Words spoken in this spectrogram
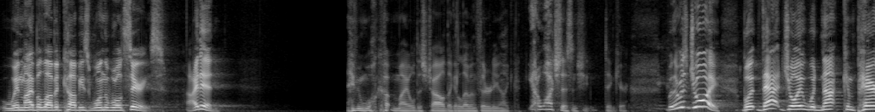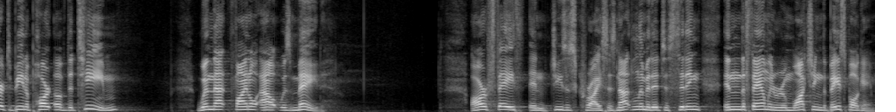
when my beloved Cubbies won the World Series. I did. I even woke up my oldest child like at 11:30 and like, "You got to watch this," and she didn't care. But there was joy. But that joy would not compare to being a part of the team when that final out was made. Our faith in Jesus Christ is not limited to sitting in the family room watching the baseball game.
